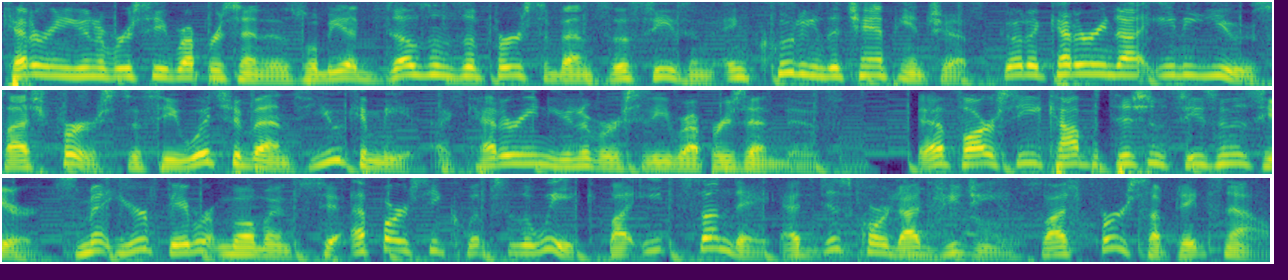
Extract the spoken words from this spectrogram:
Kettering University representatives will be at dozens of FIRST events this season, including the championship. Go to kettering.edu slash first to see which events you can meet a Kettering University representative. FRC competition season is here. Submit your favorite moments to FRC Clips of the Week by each Sunday at discord.gg slash first updates now.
